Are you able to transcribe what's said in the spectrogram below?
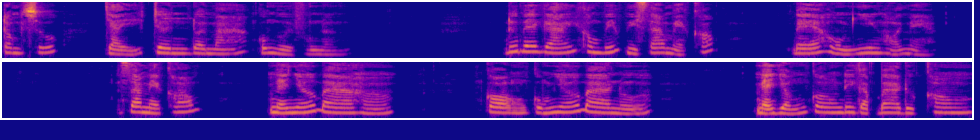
trong suốt chảy trên đôi má của người phụ nữ. Đứa bé gái không biết vì sao mẹ khóc, bé hồn nhiên hỏi mẹ. Sao mẹ khóc? Mẹ nhớ ba hả? Con cũng nhớ ba nữa. Mẹ dẫn con đi gặp ba được không?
